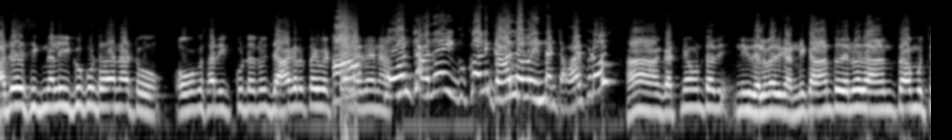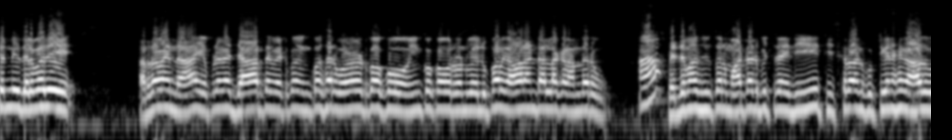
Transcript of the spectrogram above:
అదే సిగ్నల్ ఇగ్గుకుంటది అన్నట్టు ఒక్కొక్కసారి ఇగ్గుకుంటది నువ్వు జాగ్రత్తగా పెట్టుకోవాలి ఏదైనా. ఫోన్ కాదే ఇంకొకని గాల్లో పోయిందంటావా ఇప్పుడు? ఆ, గట్నే ఉంటది నీకు తెలియదు కానీ నీకు అంత తెలియదు అంత ముచ్చట నీకు తెలియదు. అర్థమైందా? ఎప్పుడైనా జాగ్రత్త పెట్టుకో ఇంకోసారి ఓడగొట్టుకోకు ఇంకొక రెండు వేల రూపాయలు కావాలంటే వాళ్ళు అక్కడ అందరూ? పెద్ద మనుషులతో మాట్లాడిపించడం ఇది తీసుకురావడానికి ఉట్టిగానే కాదు.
